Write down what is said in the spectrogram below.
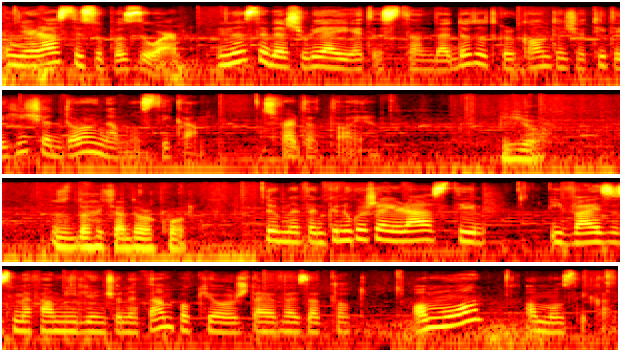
Një rast i supozuar, nëse dashuria e jetës tënde do të të kërkonte që ti të hiqe dorë nga muzika, çfarë do të thoje? Jo. S'do hiqja dorë kurrë. Domethënë, ky nuk është ai rasti i vajzës me familjen që ne thamë, po kjo është ajo vajza thotë. O mua, o muzikën.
